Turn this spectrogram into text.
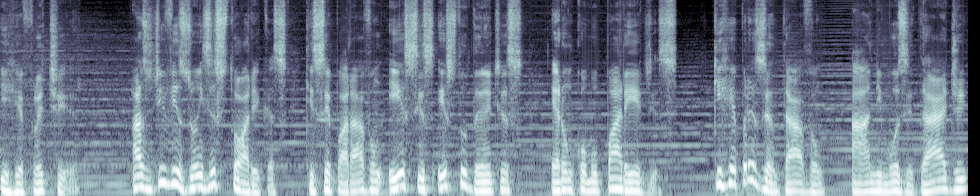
e refletir. As divisões históricas que separavam esses estudantes eram como paredes, que representavam a animosidade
